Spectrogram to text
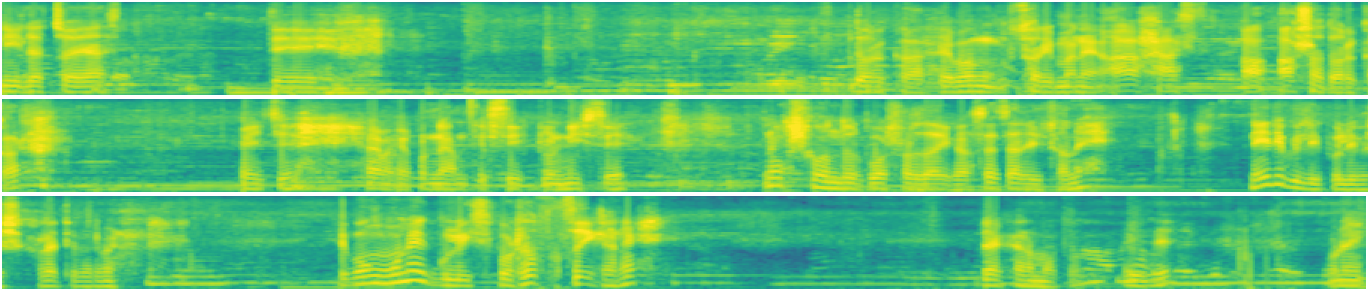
নীলাচয় আসতে দরকার এবং সরি মানে আসা দরকার। এই যে, আমি এখন নামতেছি একটু নিচে। অনেক সুন্দর বসার জায়গা আছে চারিখানে নিরিবিলি পরিবেশ কাটাতে পারবেন। এবং অনেকগুলো স্পট আছে এখানে। দেখার মতন এই যে অনেক।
